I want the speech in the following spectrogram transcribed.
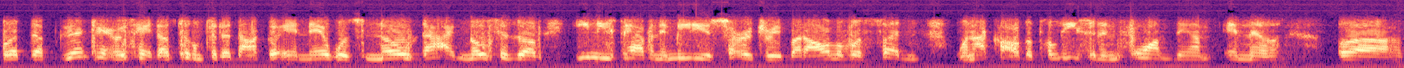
But the grandparents had took him to the doctor, and there was no diagnosis of he needs to have an immediate surgery. But all of a sudden, when I called the police and informed them, and the uh,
